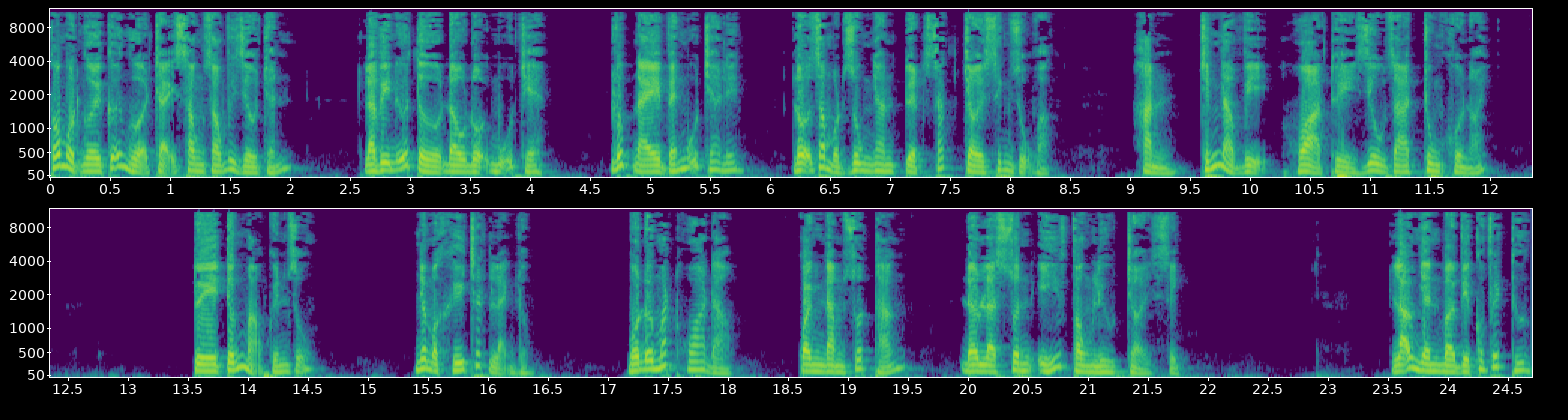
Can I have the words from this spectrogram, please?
Có một người cưỡi ngựa chạy song song với diêu chấn, Là vị nữ tử đầu đội mũ che. Lúc này vén mũ che lên, Lộ ra một dung nhan tuyệt sắc trời sinh dụ hoặc Hẳn chính là vị hỏa thủy diêu gia trung khôi nói Tuy tướng mạo quyến rũ, Nhưng mà khí chất lạnh lùng, Một đôi mắt hoa đào, Quanh năm suốt tháng, Đều là xuân ý phong lưu trời sinh Lão nhân bởi vì có vết thương,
